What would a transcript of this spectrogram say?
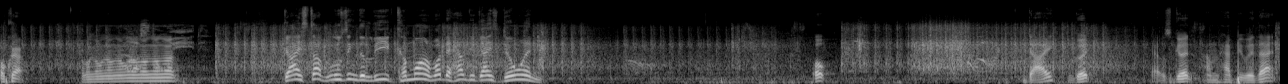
Oh crap. Come on, come on, come on, come on, come on. Guys, stop losing the lead. Come on, what the hell are you guys doing? Oh. Die. Good. That was good. I'm happy with that.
